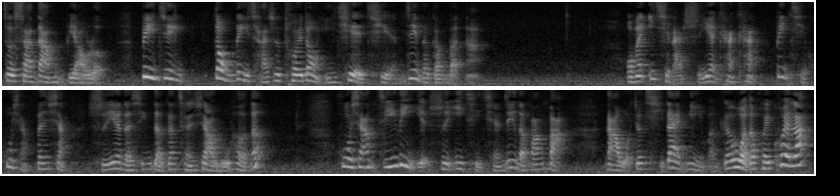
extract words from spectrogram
这三大目标了。毕竟，动力才是推动一切前进的根本啊！我们一起来实验看看，并且互相分享实验的心得跟成效如何呢？互相激励也是一起前进的方法。那我就期待你们给我的回馈啦。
